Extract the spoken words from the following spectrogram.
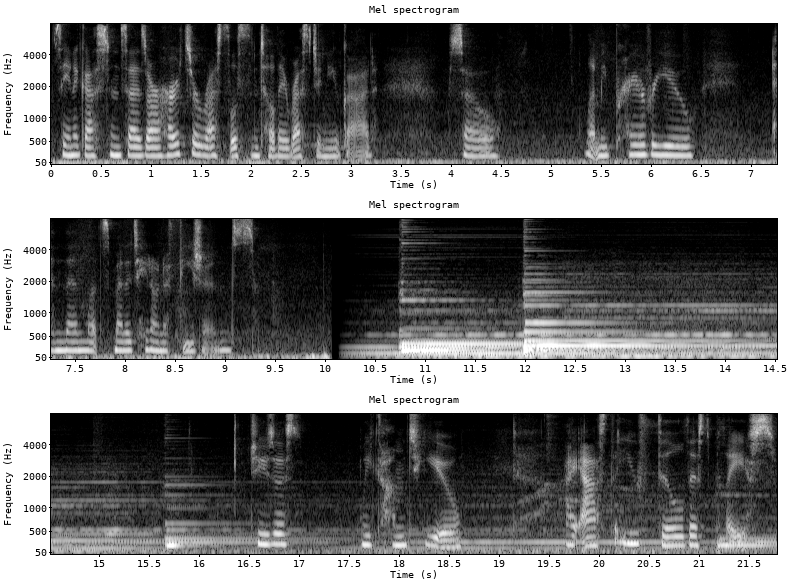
St. Augustine says, Our hearts are restless until they rest in you, God. So let me pray over you, and then let's meditate on Ephesians. Jesus, we come to you. I ask that you fill this place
